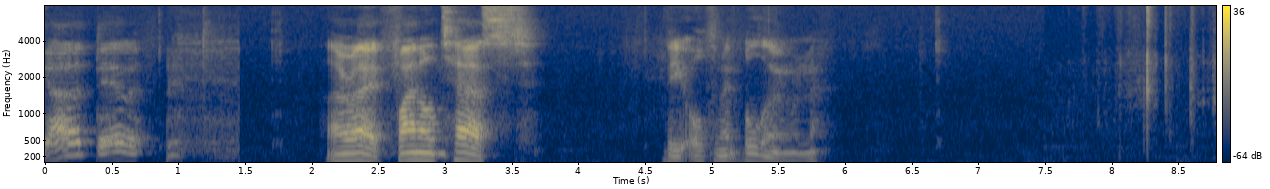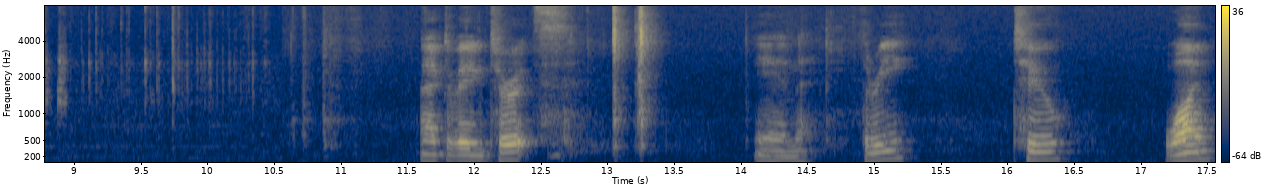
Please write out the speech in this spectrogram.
God damn it. All right, final test. The ultimate balloon. Activating turrets in three, two, one.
